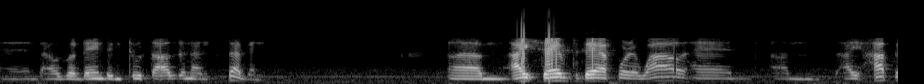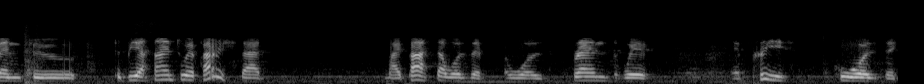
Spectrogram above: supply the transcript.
and I was ordained in 2007. Um, I served there for a while, and um, I happened to to be assigned to a parish that my pastor was a, was friends with a priest who was a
